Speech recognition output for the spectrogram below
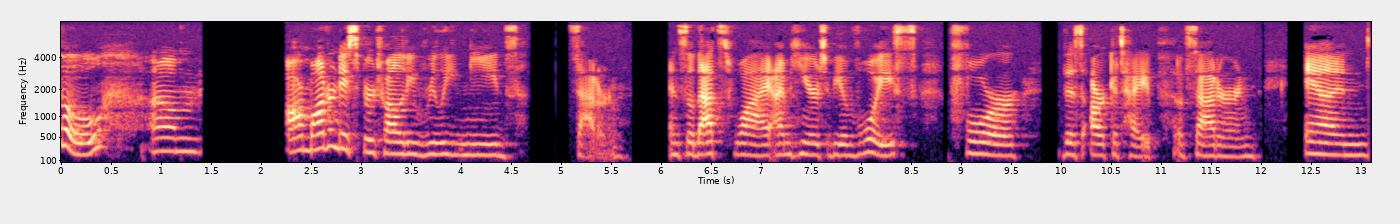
So, um, our modern day spirituality really needs Saturn. And so that's why I'm here to be a voice for this archetype of Saturn and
